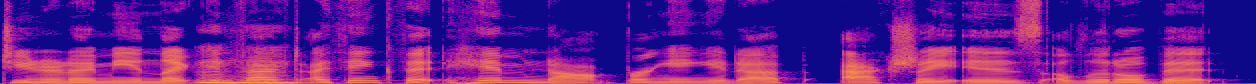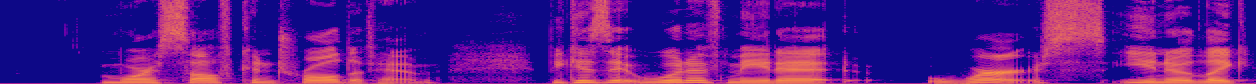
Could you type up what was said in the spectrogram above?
Do you know what I mean? Like, in fact, I think that him not bringing it up actually is a little bit more self controlled of him because it would have made it worse. You know, like,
